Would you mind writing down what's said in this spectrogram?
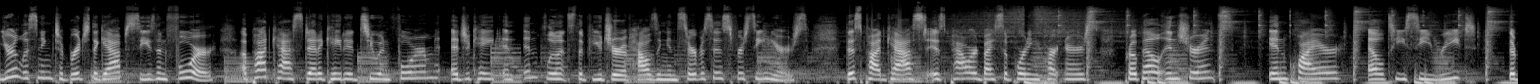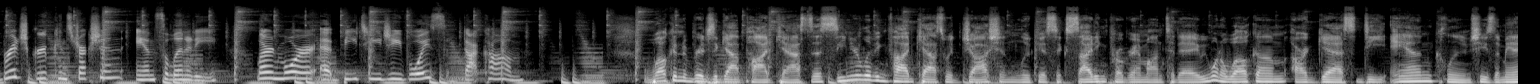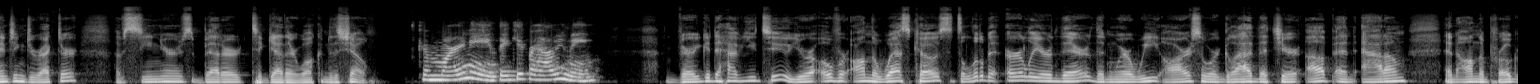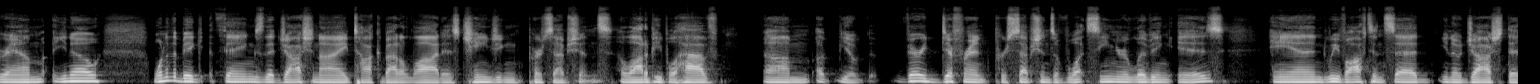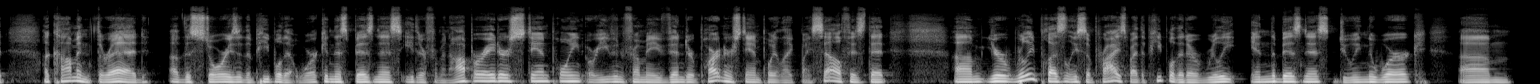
You're listening to Bridge the Gap Season 4, a podcast dedicated to inform, educate, and influence the future of housing and services for seniors. This podcast is powered by supporting partners Propel Insurance, Enquire, LTC REIT, the Bridge Group Construction, and Solinity. Learn more at btgvoice.com. Welcome to Bridge the Gap podcast, a senior living podcast with Josh and Lucas. Exciting program on today. We want to welcome our guest, DeAnne Clune. She's the managing director of Seniors Better Together. Welcome to the show. Good morning. Thank you for having me. Very good to have you too. You're over on the West Coast. It's a little bit earlier there than where we are. So we're glad that you're up and Adam and on the program. You know, one of the big things that Josh and I talk about a lot is changing perceptions. A lot of people have, um, a, you know, very different perceptions of what senior living is. And we've often said, you know, Josh, that a common thread of the stories of the people that work in this business, either from an operator standpoint or even from a vendor partner standpoint, like myself, is that um, you're really pleasantly surprised by the people that are really in the business, doing the work, um,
